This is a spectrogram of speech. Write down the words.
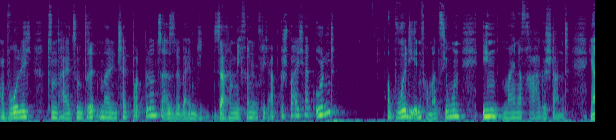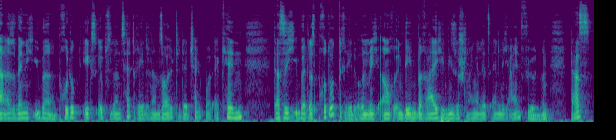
Obwohl ich zum Teil zum dritten Mal den Chatbot benutze, also da werden die Sachen nicht vernünftig abgespeichert und obwohl die Information in meiner Frage stand. Ja, also wenn ich über Produkt XYZ rede, dann sollte der Chatbot erkennen, dass ich über das Produkt rede und mich auch in den Bereich, in diese Schlange letztendlich einführen. Und das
